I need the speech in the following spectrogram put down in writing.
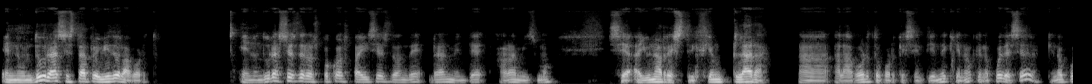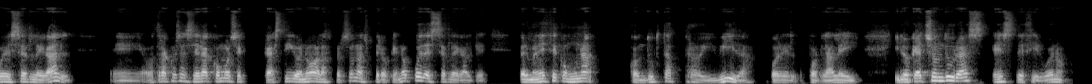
En Honduras está prohibido el aborto. En Honduras es de los pocos países donde realmente ahora mismo hay una restricción clara al aborto porque se entiende que no, que no puede ser, que no puede ser legal. Eh, otra cosa será cómo se castiga o no a las personas, pero que no puede ser legal, que permanece como una conducta prohibida por, el, por la ley. Y lo que ha hecho Honduras es decir, bueno,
